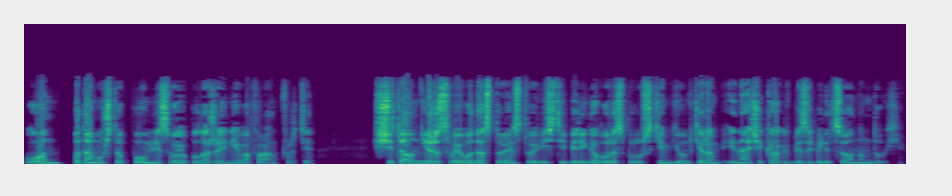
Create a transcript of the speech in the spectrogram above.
Он, потому что, помня свое положение во Франкфурте, считал ниже своего достоинства вести переговоры с прусским юнкером, иначе как в безапелляционном духе.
